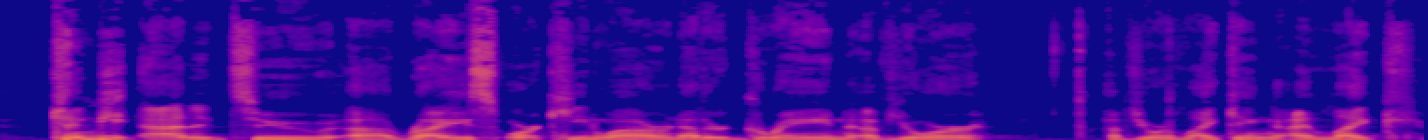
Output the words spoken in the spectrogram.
Can be added to uh, rice or quinoa or another grain of your of your liking. I like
